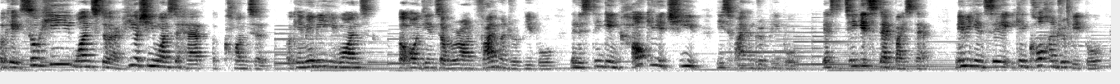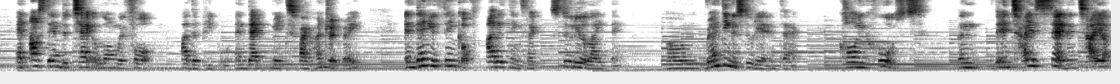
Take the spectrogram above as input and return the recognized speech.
Okay, so he wants to have, he or she wants to have a concert. Okay, maybe he wants an audience of around 500 people, then is thinking, how can he achieve these 500 people? He has to take it step by step. Maybe he can say, he can call 100 people and ask them to tag along with four other people, and that makes 500, right? And then you think of other things like studio lighting, um, renting a studio, in fact, calling hosts, and the entire set, the entire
